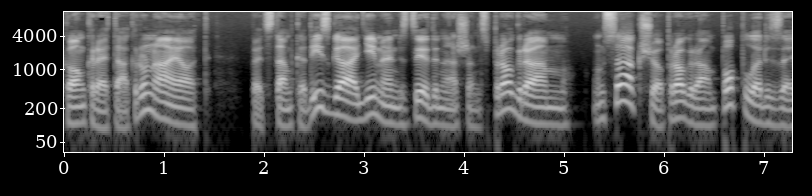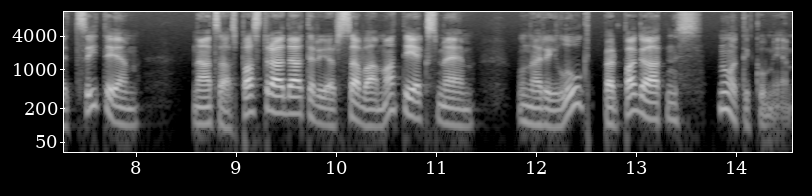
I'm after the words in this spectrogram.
Konkrētāk runājot, pēc tam, kad izgāja ģimenes dziedināšanas programmu un sāku šo programmu popularizēt citiem, nācās pastrādāt arī ar savām attieksmēm un arī lūgt par pagātnes notikumiem.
